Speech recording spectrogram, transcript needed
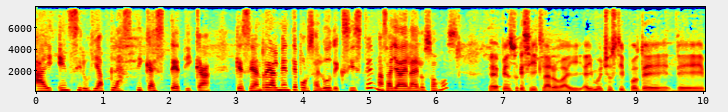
hay en cirugía plástica estética que sean realmente por salud? ¿Existen más allá de la de los ojos? Eh, pienso que sí, claro. Hay, hay muchos tipos de, de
